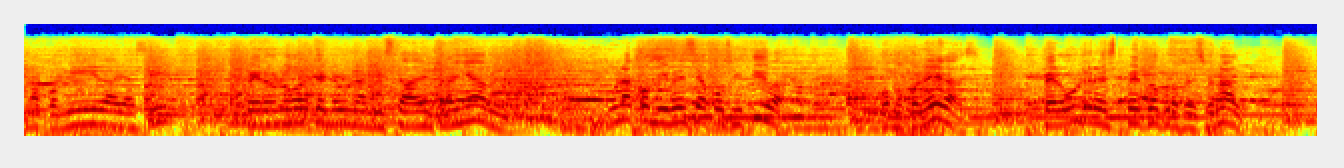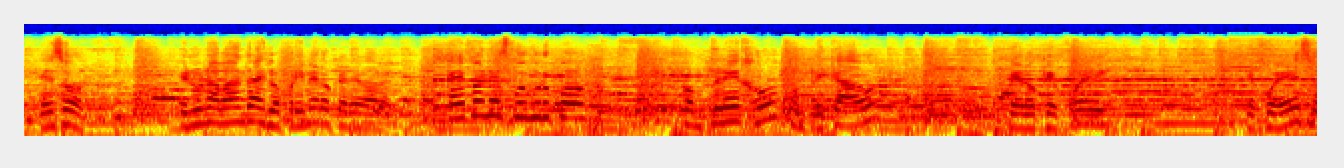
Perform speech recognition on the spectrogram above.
una comida y así, pero no tener una amistad entrañable, una convivencia positiva como colegas, pero un respeto profesional. Eso en una banda es lo primero que debe haber. Caifanes fue un grupo complejo, complicado, pero que fue, que fue eso,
